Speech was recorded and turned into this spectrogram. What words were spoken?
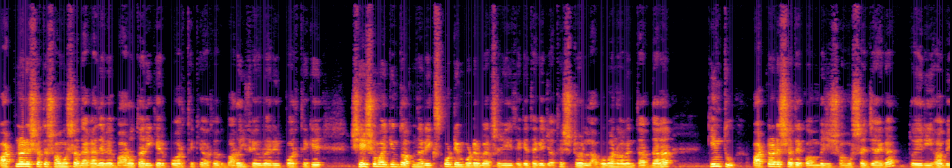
পার্টনারের সাথে সমস্যা দেখা দেবে বারো তারিখের পর থেকে, অর্থাৎ বারোই ফেব্রুয়ারির পর থেকে। সেই সময় কিন্তু আপনার এক্সপোর্ট ইম্পোর্টের ব্যবসা যদি থেকে থাকে, যথেষ্ট লাভবান হবেন তার দ্বারা। কিন্তু পার্টনারের সাথে কম বেশি সমস্যার জায়গা তৈরি হবে।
